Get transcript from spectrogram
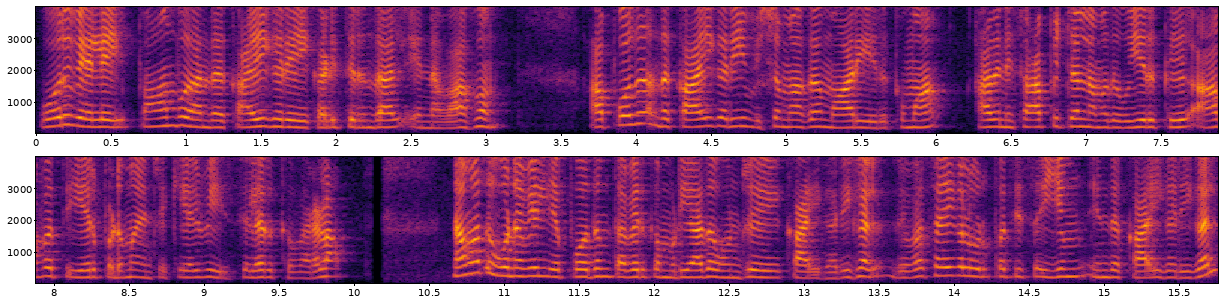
ஒருவேளை பாம்பு அந்த காய்கறியை கடித்திருந்தால் என்னவாகும்? அப்போது அந்த காய்கறியும் விஷமாக மாறி இருக்குமா? அதனை சாப்பிட்டால் நமது உயிருக்கு ஆபத்து ஏற்படுமா? என்ற கேள்வி சிலருக்கு வரலாம். நமது உணவில் எப்போதும் தவிர்க்க முடியாத ஒன்று காய்கறிகள். விவசாயிகள் உற்பத்தி செய்யும் இந்த காய்கறிகள்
